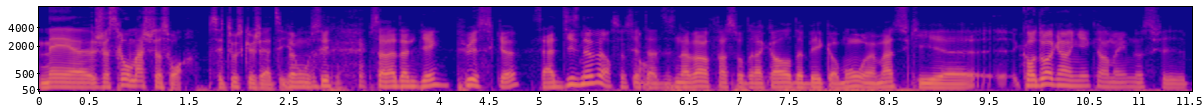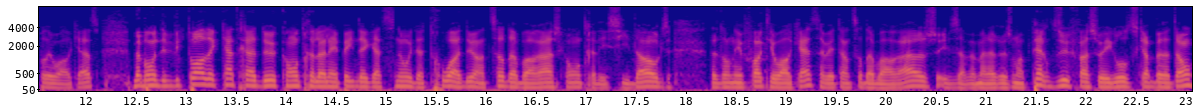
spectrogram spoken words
mais euh, je serai au match ce soir. C'est tout ce que j'ai à dire. Ben, moi aussi. Ça la donne bien, puisque C'est à 19h ce soir. c'est à 19h face au Dracard de Bécomo, un match qui euh, qu'on doit gagner quand même là, pour les Wildcats. Mais bon, des victoires de 4 à 2 contre l'Olympique de Gatineau et de 3 à 2 en tir de barrage contre les Sea Dogs. La dernière fois que les Wildcats avaient été en tir de barrage, ils avaient malheureusement perdu face aux Eagles du Cap-Breton.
